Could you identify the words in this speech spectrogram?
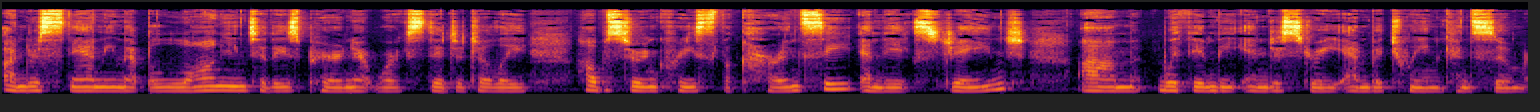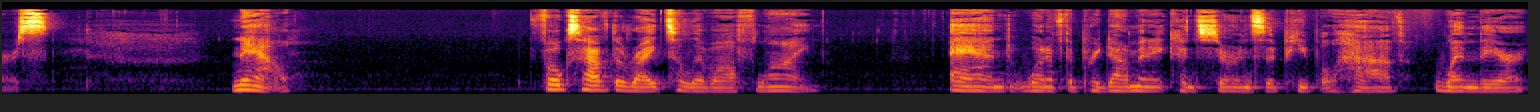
understanding that belonging to these peer networks digitally helps to increase the currency and the exchange um, within the industry and between consumers. Now, folks have the right to live offline. And one of the predominant concerns that people have when they're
